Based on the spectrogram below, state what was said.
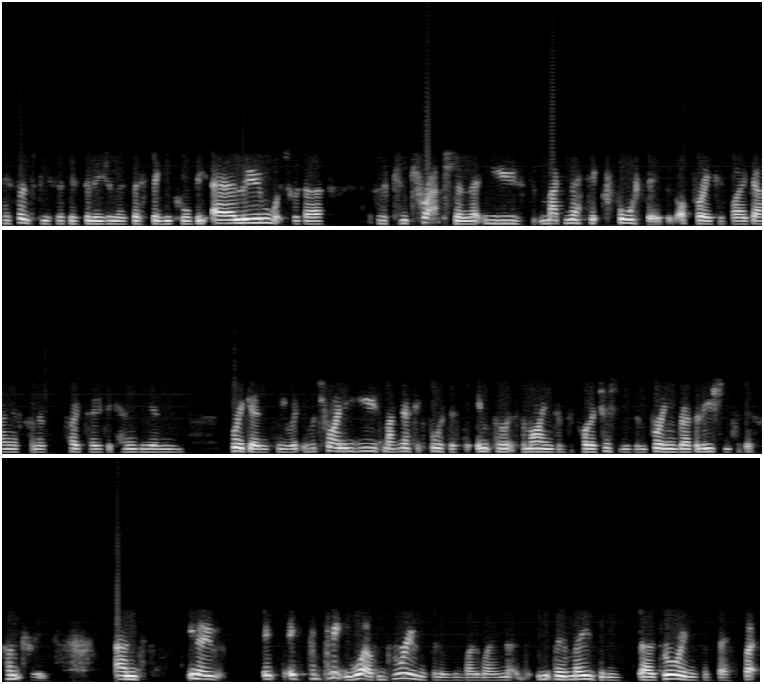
his centerpiece of his delusion is this thing he called the Air Loom, which was a sort of contraption that used magnetic forces. It was operated by a gang of kind of proto-Dickensian brigands who were, who were trying to use magnetic forces to influence the minds of the politicians and bring revolution to this country. And, you know, it's, it's completely wild. He drew his delusion, by the way, and the, the amazing uh, drawings of this. But,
